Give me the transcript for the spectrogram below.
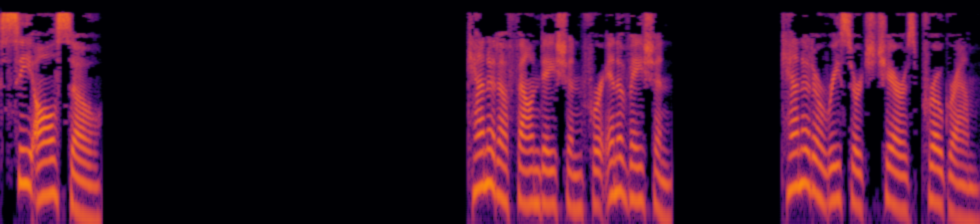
See also Canada Foundation for Innovation Canada Research Chairs Program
